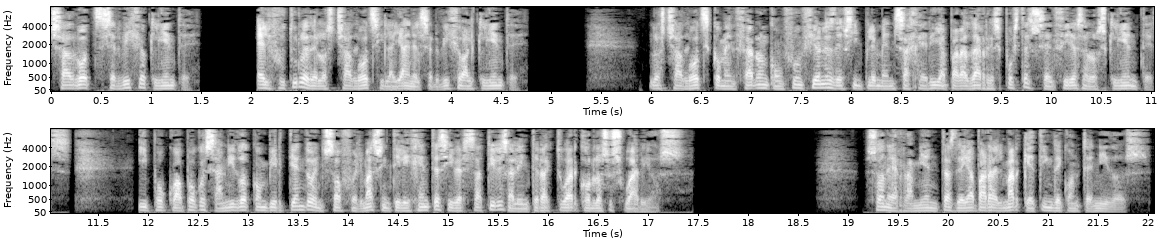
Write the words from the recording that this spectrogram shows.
Chatbots Servicio Cliente. El futuro de los chatbots y la ya en el servicio al cliente. Los chatbots comenzaron con funciones de simple mensajería para dar respuestas sencillas a los clientes. Y poco a poco se han ido convirtiendo en software más inteligentes y versátiles al interactuar con los usuarios. Son herramientas de IA para el marketing de contenidos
